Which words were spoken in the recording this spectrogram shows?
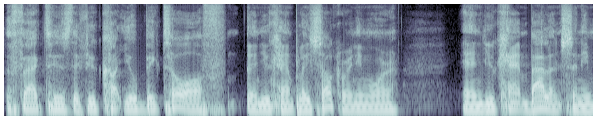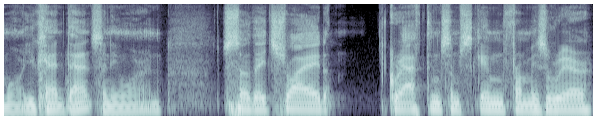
The fact is, that if you cut your big toe off, then you can't play soccer anymore, and you can't balance anymore, you can't dance anymore. And so they tried grafting some skin from his rear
